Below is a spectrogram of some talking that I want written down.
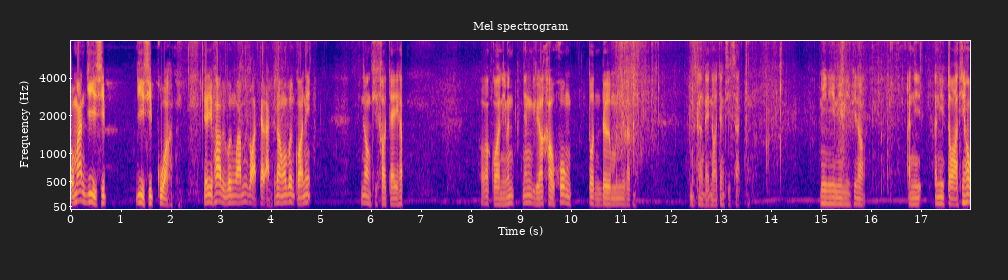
ประมาณยี่สิบยี่สิบกว่าครับเดี๋ยวจะพาไปเบิ่งว่ามันหลอดจากอันพี่น้องมาเบิ่งก่อนนี่พี่น้องที่เข้าใจครับ เพราะว่าก่อนนี้มันยังเหลือเข่าโค้งต้นเดิมมันอยู่ครับ มันทางไหนนอจังสีสัตว์นี่นี่นี่นี่พี่น้อง อันนี้ อันนี้ต่อที่เขา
